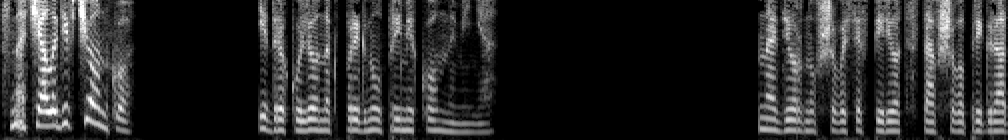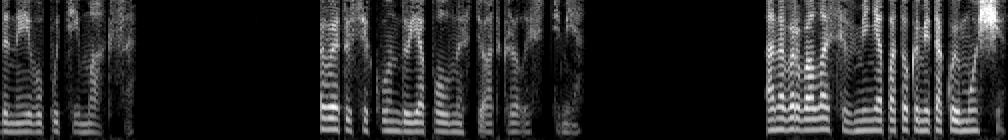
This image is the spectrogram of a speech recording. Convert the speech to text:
Сначала девчонку!» И дракуленок прыгнул прямиком на меня. Надернувшегося вперед, ставшего преградой на его пути Макса. В эту секунду я полностью открылась тьме. Она ворвалась в меня потоками такой мощи,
